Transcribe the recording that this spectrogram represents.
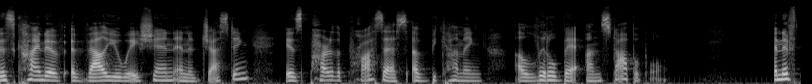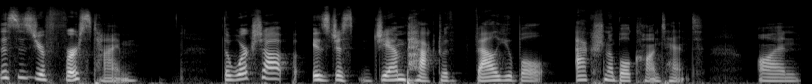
this kind of evaluation and adjusting is part of the process of becoming a little bit unstoppable. And if this is your first time, the workshop is just jam packed with valuable, actionable content on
